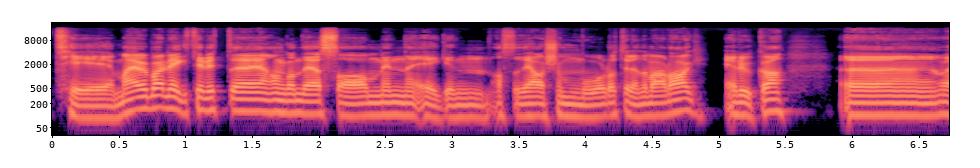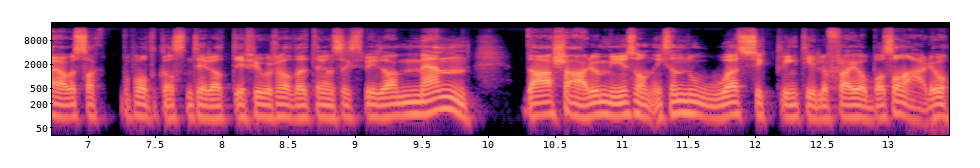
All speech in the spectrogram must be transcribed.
temaet. Jeg vil bare legge til litt uh, angående det jeg sa om min egen Altså, jeg har som mål å trene hver dag hele uka. Og jeg har vel sagt på podkasten tidligere at i fjor så hadde jeg 364 dager, men der så er det jo mye sånn, sant, noe sykling til og fra jobb, og sånn er det jo.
